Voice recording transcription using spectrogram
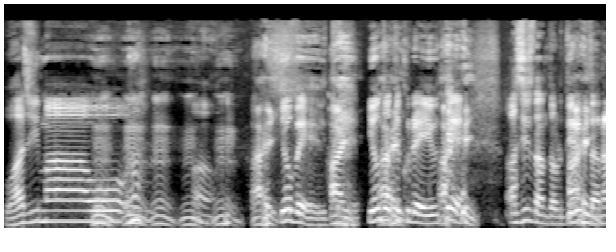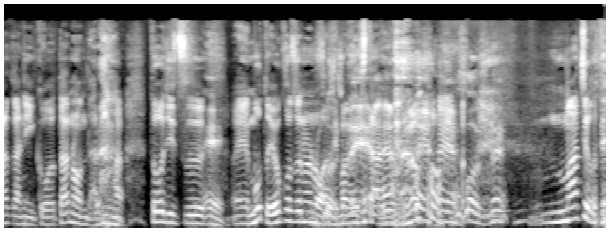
輪島を、うんうんうんはい。呼べ言うて、はい。呼んどってくれ言うて、はい。アシスタントのディレクターの中にこう頼んだら、当日、ええ。ー元横綱の輪島が来たんやそうですね。間違って、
